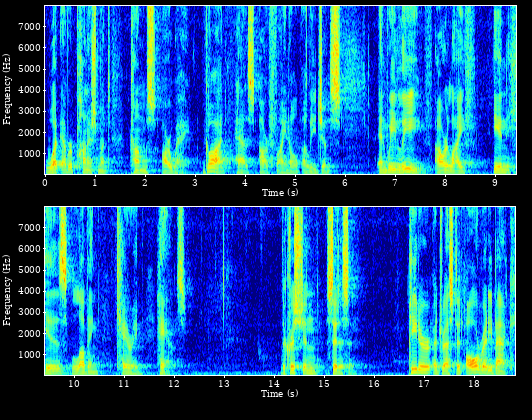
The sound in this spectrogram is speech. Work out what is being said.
whatever punishment comes our way. God has our final allegiance, and we leave our life in His loving, caring hands. The Christian citizen. Peter addressed it already back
